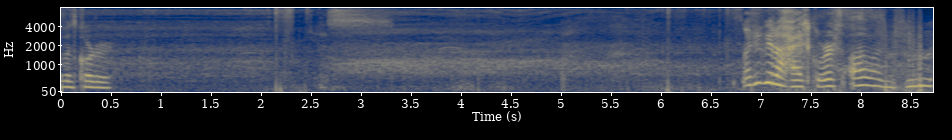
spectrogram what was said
go Vince Carter. Yes. I should get a high score. That's all. I'm really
